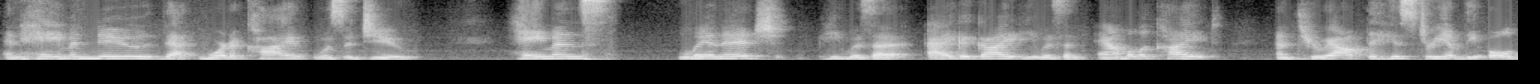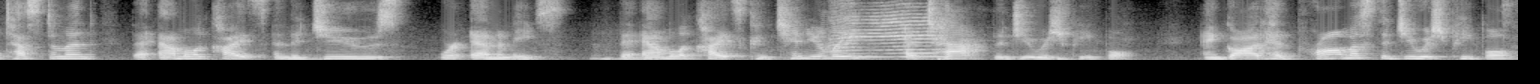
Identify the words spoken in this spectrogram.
And Haman knew that Mordecai was a Jew. Haman's lineage, he was an Agagite, he was an Amalekite, and throughout the history of the Old Testament, the Amalekites and the Jews were enemies. Mm-hmm. The Amalekites continually attacked the Jewish people. And God had promised the Jewish people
